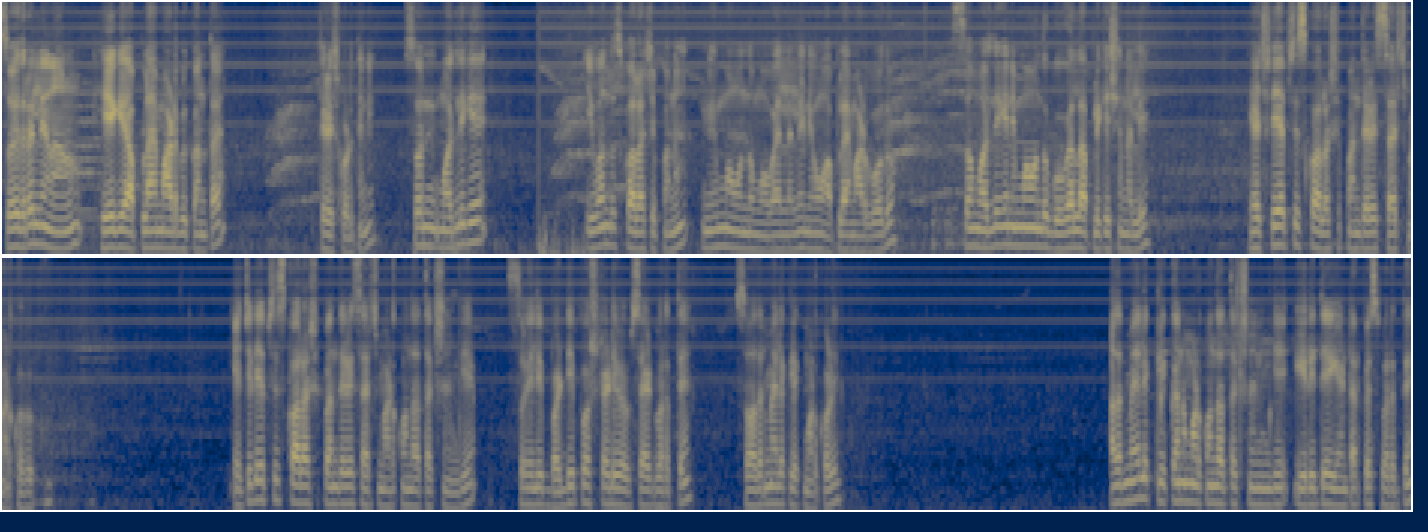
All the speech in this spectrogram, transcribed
ಸೊ ಇದರಲ್ಲಿ ನಾನು ಹೇಗೆ ಅಪ್ಲೈ ಮಾಡಬೇಕಂತ ತಿಳಿಸ್ಕೊಡ್ತೀನಿ. ಸೊ ಮೊದಲಿಗೆ ಈ ಒಂದು ಸ್ಕಾಲರ್ಶಿಪ್ಪನ್ನು ನಿಮ್ಮ ಒಂದು ಮೊಬೈಲ್ನಲ್ಲಿ ನೀವು ಅಪ್ಲೈ ಮಾಡ್ಬೋದು. ಸೊ ಮೊದಲಿಗೆ ನಿಮ್ಮ ಒಂದು ಗೂಗಲ್ ಅಪ್ಲಿಕೇಶನಲ್ಲಿ H D F C scholarship ಅಂತೇಳಿ ಸರ್ಚ್ ಮಾಡ್ಕೋಬೇಕು. H D F C scholarship ಅಂತೇಳಿ ಸರ್ಚ್ ಮಾಡ್ಕೊಂಡಾದ ತಕ್ಷಣ ನಿಮಗೆ ಸೊ ಇಲ್ಲಿ ಬಡ್ಡಿ ಪೋಸ್ಟ್ ಸ್ಟಡಿ ವೆಬ್ಸೈಟ್ ಬರುತ್ತೆ. ಸೊ ಅದ್ರ ಮೇಲೆ ಕ್ಲಿಕ್ ಮಾಡ್ಕೊಳ್ಳಿ. ಅದ್ರ ಮೇಲೆ ಕ್ಲಿಕ್ಕನ್ನು ಮಾಡ್ಕೊಂಡಾದ ತಕ್ಷಣ ನಿಮಗೆ ಈ ರೀತಿಯಾಗಿ ಇಂಟರ್ಫೇಸ್ ಬರುತ್ತೆ.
